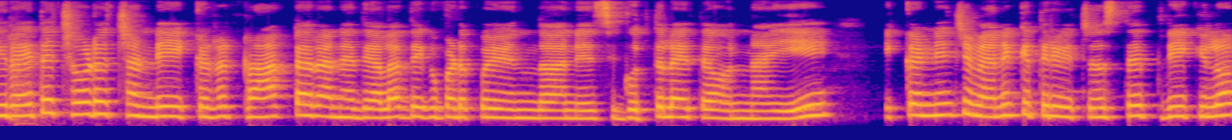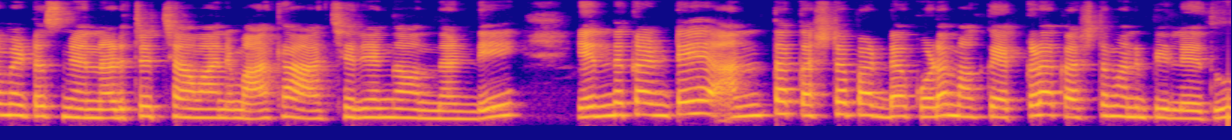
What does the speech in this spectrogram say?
మీరైతే చూడొచ్చండి ఇక్కడ ట్రాక్టర్ అనేది ఎలా దిగబడిపోయిందో అనేసి గుర్తులైతే ఉన్నాయి. ఇక్కడి నుంచి వెనక్కి తిరిగి చూస్తే త్రీ కిలోమీటర్స్ మేము నడిచొచ్చామా అని మాకే ఆశ్చర్యంగా ఉందండి. ఎందుకంటే అంత కష్టపడ్డా కూడా మాకు ఎక్కడా కష్టం అనిపించలేదు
